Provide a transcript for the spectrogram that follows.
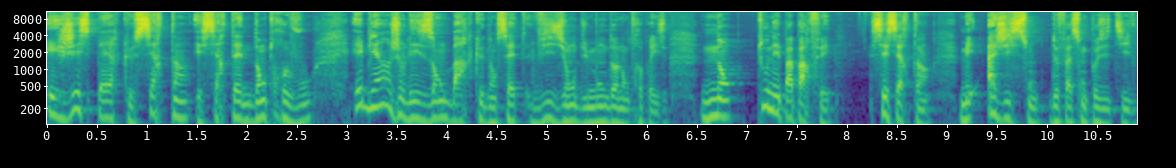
et j'espère que certains et certaines d'entre vous, eh bien, je les embarque dans cette vision du monde de l'entreprise. Non, tout n'est pas parfait. C'est certain, mais agissons de façon positive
